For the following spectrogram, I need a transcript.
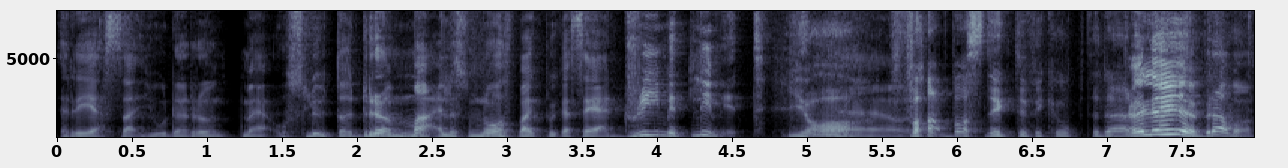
resa jorden runt med och sluta drömma. Eller som Northbike brukar säga, dream it, live it. Ja, Eh, fan vad snyggt du fick ihop det där. Eller hur? Bravo!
